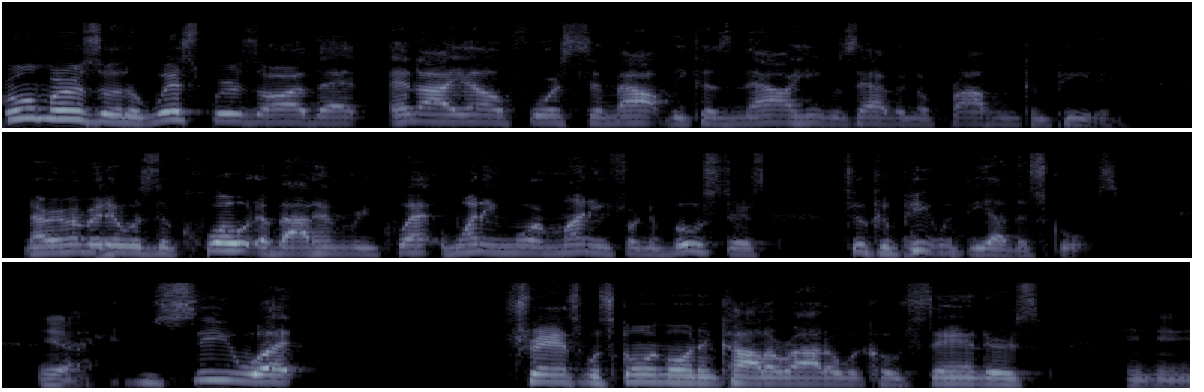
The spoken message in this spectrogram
rumors or the whispers are that NIL forced him out because now he was having a problem competing. Now, remember, mm-hmm. there was the quote about him request, wanting more money from the boosters to compete with the other schools. Yeah. You see what trans what's going on in Colorado with Coach Sanders mm-hmm.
